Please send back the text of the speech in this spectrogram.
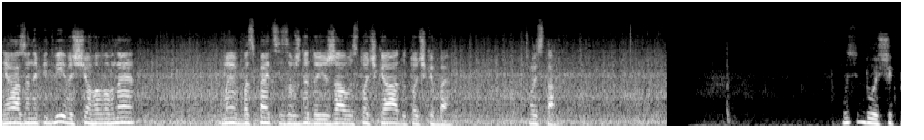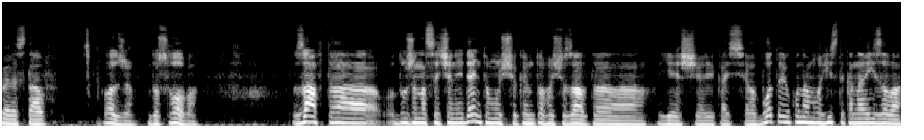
Ні разу не підвів, і що головне, ми в безпеці завжди доїжджали з точки А до точки Б. Ось так. Ось і дощик перестав. Отже, до слова. Завтра дуже насичений день, тому що крім того, що завтра є ще якась робота, яку нам логістика нарізала.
